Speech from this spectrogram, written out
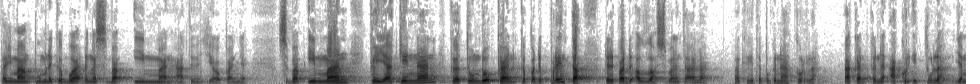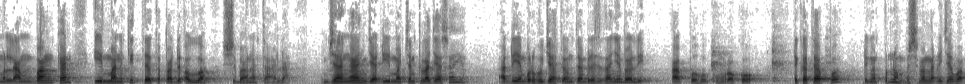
Tapi mampu mereka buat dengan sebab iman. Itu ah, jawapannya. Sebab iman, keyakinan, ketundukan kepada perintah daripada Allah SWT. Maka kita pun kena akurlah. Akan kena akur itulah yang melambangkan iman kita kepada Allah SWT. Jangan jadi macam pelajar saya. Ada yang berhujah tuan-tuan bila saya tanya balik. Apa hukum rokok? Dia kata apa? Dengan penuh bersemangat dia jawab.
